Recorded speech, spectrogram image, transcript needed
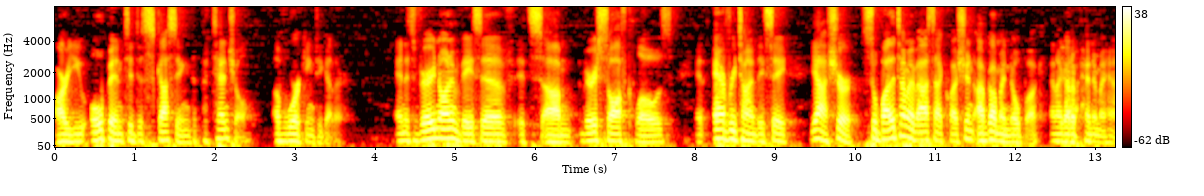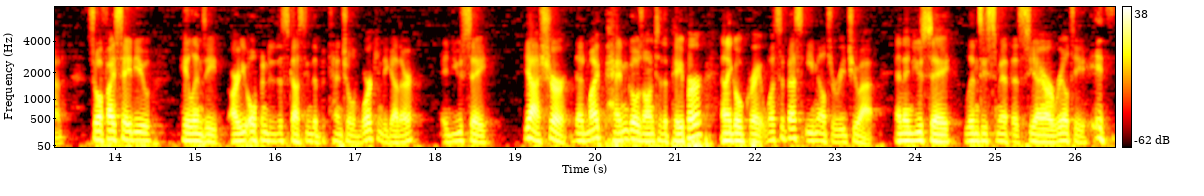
"Are you open to discussing the potential of working together?" And it's very non-invasive. It's um, very soft close. And every time they say, "Yeah, sure." So by the time I've asked that question, I've got my notebook and I got a pen in my hand. So if I say to you, "Hey, Lindsay, are you open to discussing the potential of working together?" And you say, "Yeah, sure," then my pen goes onto the paper and I go, "Great. What's the best email to reach you at?" And then you say, "Lindsay Smith at CIR Realty." it's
